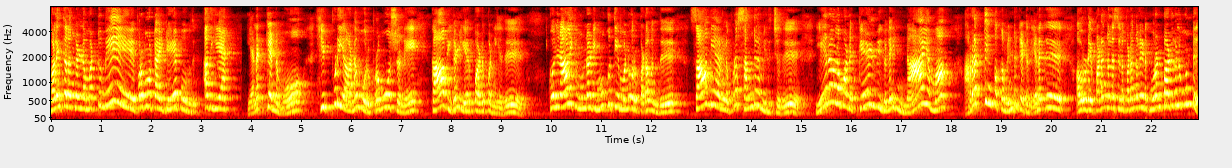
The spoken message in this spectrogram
வலைத்தளங்களில் மட்டுமே ப்ரமோட் ஆகிட்டே போகுது. அது ஏன்? எனக்கென்னமோ இப்படியான ஒரு ப்ரமோஷனே காவிகள் ஏற்பாடு பண்ணியது. கொஞ்ச நாளைக்கு முன்னாடி மூக்குத்தி அம்மன் ஒரு படம் வந்து சாமியாரில் கூட சங்கடம் மிதிச்சது ஏராளமான கேள்விகளை நியாயமா அறத்தின் பக்கம் நின்று கேட்டது. எனக்கு அவருடைய படங்களில் சில படங்களில் எனக்கு முரண்பாடுகளும் உண்டு.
